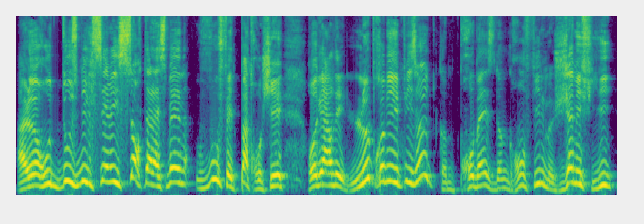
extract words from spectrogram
à l'heure où 12 000 séries sortent à la semaine, vous faites pas trop chier. Regardez le premier épisode comme promesse d'un grand film jamais fini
